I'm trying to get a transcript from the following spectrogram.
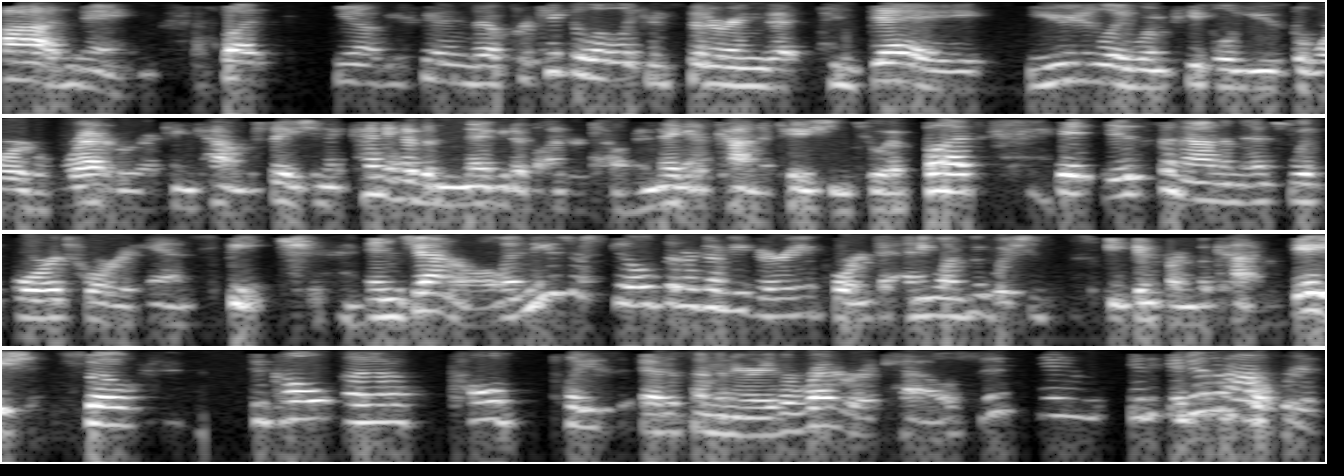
odd name, but you know, and uh, particularly considering that today, usually when people use the word rhetoric in conversation, it kind of has a negative undertone, a negative connotation to it. But it is synonymous with oratory and speech in general. And these are skills that are going to be very important to anyone who wishes to speak in front of a congregation. So to call a call place at a seminary the rhetoric house, it, it, it, it is appropriate.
